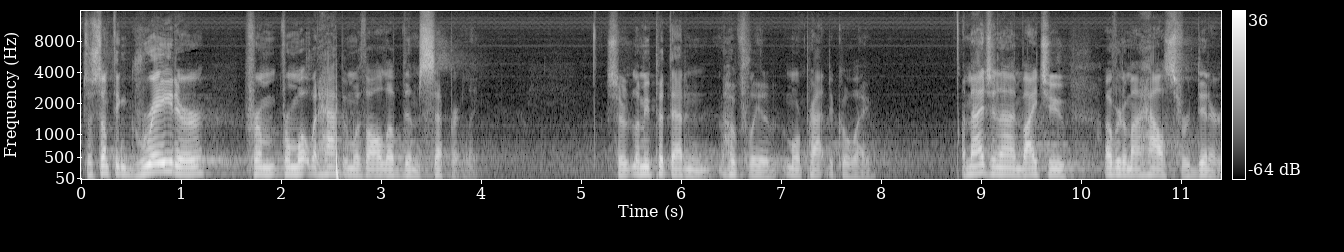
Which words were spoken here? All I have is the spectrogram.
So, something greater from, from what would happen with all of them separately. So, let me put that in hopefully a more practical way. Imagine I invite you over to my house for dinner,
